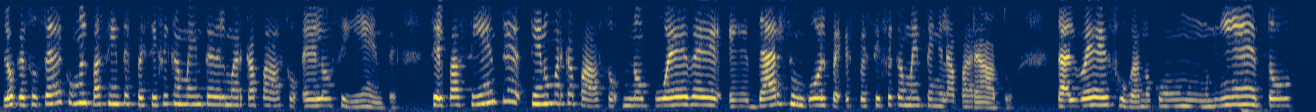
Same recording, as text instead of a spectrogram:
Lo que sucede con el paciente específicamente del marcapaso es lo siguiente. Si el paciente tiene un marcapaso, no puede eh, darse un golpe específicamente en el aparato tal vez jugando con un nieto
